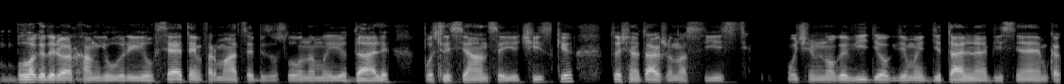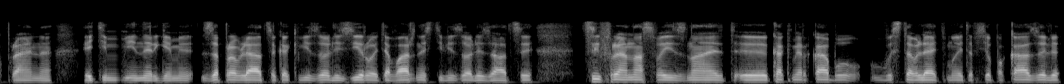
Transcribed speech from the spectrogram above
Благодарю, Архангел Уриил. Вся эта информация, безусловно, мы ее дали после сеанса ее чистки. Точно так же у нас есть очень много видео, где мы детально объясняем, как правильно этими энергиями заправляться, как визуализировать, о важности визуализации. Цифры она свои знает, э, как Меркабу выставлять, мы это все показывали,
